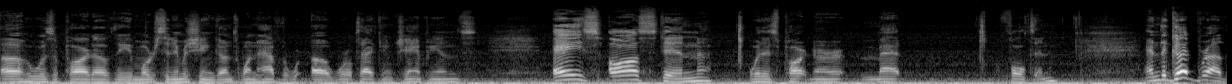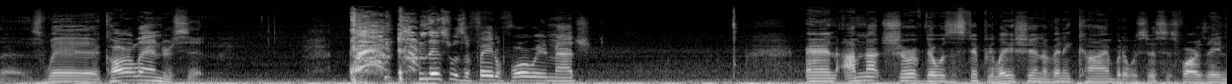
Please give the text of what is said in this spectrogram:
uh, who was a part of the Motor City Machine Guns, one half of the uh, World Tag Team Champions, Ace Austin with his partner Matt Fulton, and the Good Brothers with Karl Anderson. this was a fatal four way match. And I'm not sure if there was a stipulation of any kind, but it was just as far as they,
